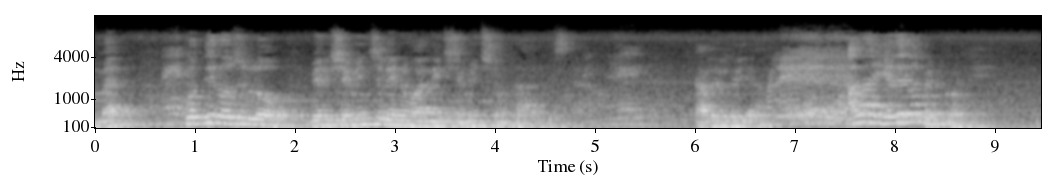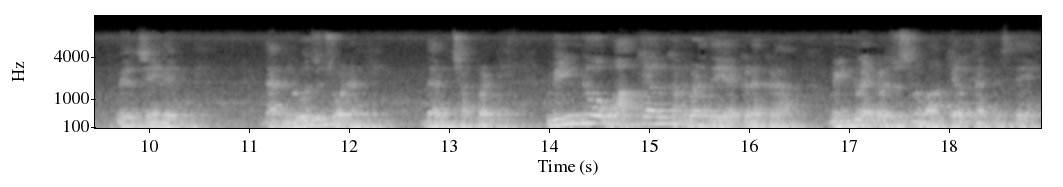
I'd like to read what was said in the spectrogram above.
ఆమె కొద్ది రోజుల్లో మీరు క్షమించలేని వారిని క్షమించడం ప్రారంభిస్తారు. అలా ఏదైనా పెట్టుకోండి. మీరు చేయలేనివి దాన్ని రోజు చూడండి. దాన్ని చెప్పండి. మీ ఇంట్లో వాక్యాలు కనబడితే ఎక్కడెక్కడ? మీ ఇంట్లో ఎక్కడ చూసిన వాక్యాలు కనిపిస్తే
